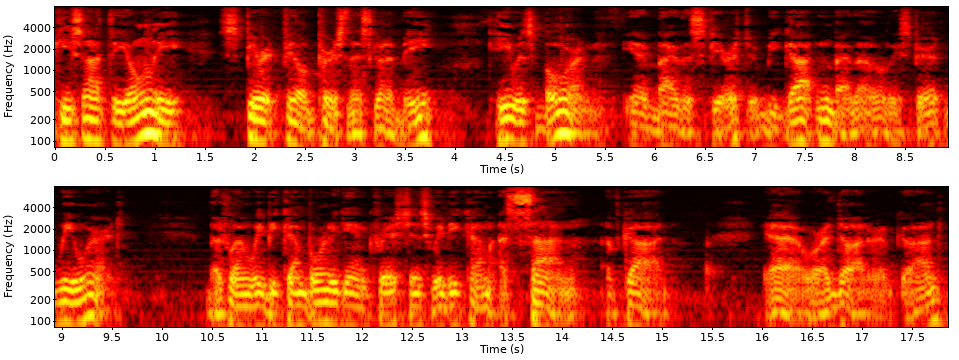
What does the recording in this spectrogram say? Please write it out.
he's not the only spirit-filled person that's going to be. He was born you know, by the Spirit, begotten by the Holy Spirit. We weren't. But when we become born again Christians, we become a son of God uh, or a daughter of God.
